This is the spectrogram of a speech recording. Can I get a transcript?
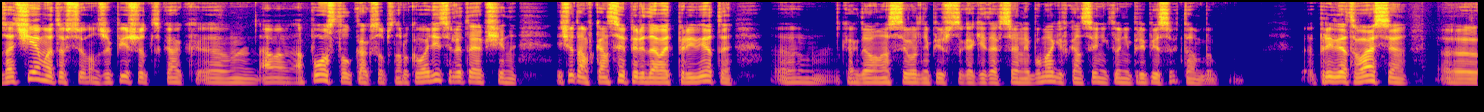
зачем это все? Он же пишет как эм, а, апостол, как, собственно, руководитель этой общины. Еще там в конце передавать приветы. Эм, когда у нас сегодня пишутся какие-то официальные бумаги, в конце никто не приписывает там «Привет, Вася, э,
